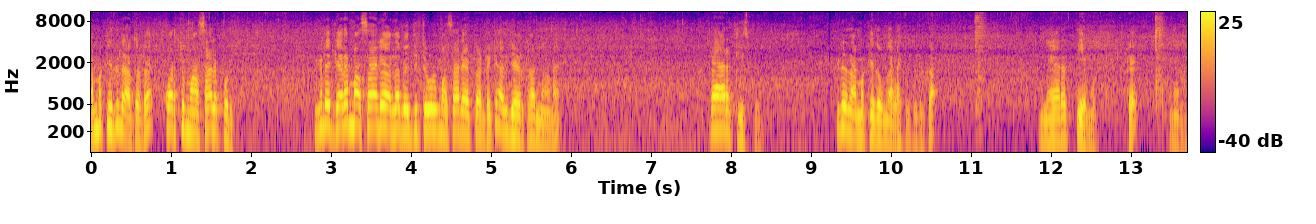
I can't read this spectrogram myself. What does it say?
നമുക്കിതിനകത്തോട്ട് കുറച്ച് മസാലപ്പൊടി. നിങ്ങളുടെ ഗരം മസാലയോ അല്ല വെജിറ്റബിൾ മസാലയൊക്കെ ഉണ്ടെങ്കിൽ അത് ചേർക്കാവുന്നതാണ്. അര ടീസ്പൂൺ. ഇത് നമുക്കിതൊന്ന് ഇളക്കി കൊടുക്കാം. നേരത്തെ അങ്ങോട്ട് ഇങ്ങനെ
